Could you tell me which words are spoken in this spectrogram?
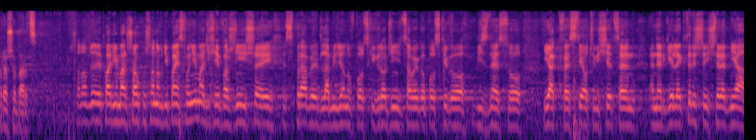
Proszę bardzo. Szanowny Panie Marszałku, Szanowni Państwo, nie ma dzisiaj ważniejszej sprawy dla milionów polskich rodzin i całego polskiego biznesu, jak kwestia oczywiście cen energii elektrycznej. Średnia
